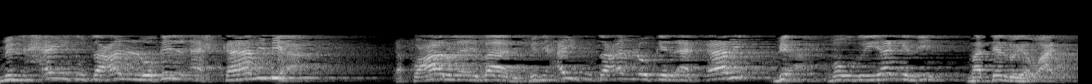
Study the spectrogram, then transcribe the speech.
من حيث تعلق الأحكام بها. أفعال العباد من حيث تعلق الأحكام بها. موضوع yake ni matendo ya wajibu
